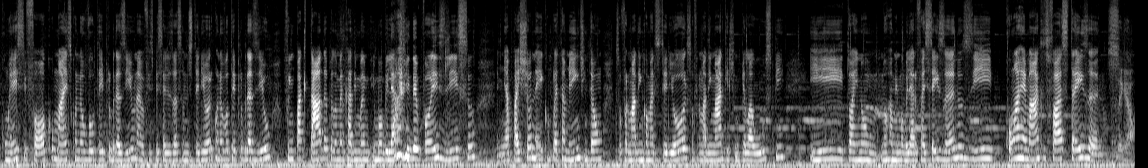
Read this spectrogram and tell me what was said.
com esse foco, mas quando eu voltei para o Brasil, né, eu fiz especialização no exterior, quando eu voltei para o Brasil, fui impactada pelo mercado imobiliário e depois disso me apaixonei completamente. Então, sou formada em comércio exterior, sou formada em marketing pela USP e tô aí no, no ramo imobiliário faz seis anos e com a Remax faz três anos. Legal.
